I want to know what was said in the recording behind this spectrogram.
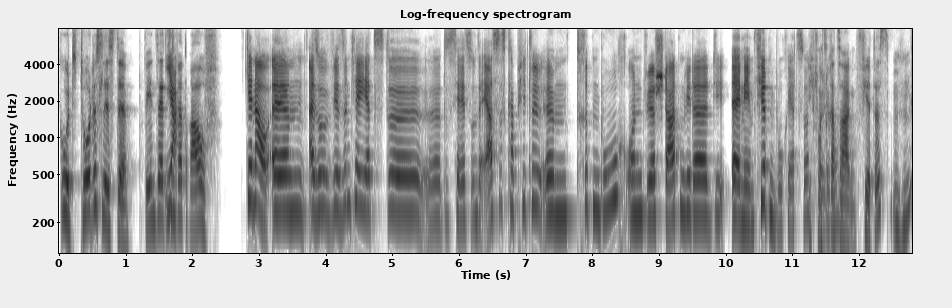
gut, Todesliste. Wen setzen ja. wir drauf? Genau, ähm, also wir sind ja jetzt, äh, äh, das ist ja jetzt unser erstes Kapitel im dritten Buch und wir starten wieder die, äh, nee, im vierten Buch jetzt. Ich wollte gerade sagen, viertes. Mhm.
